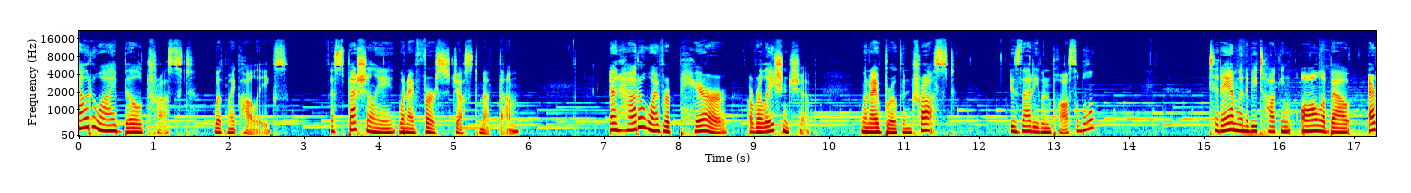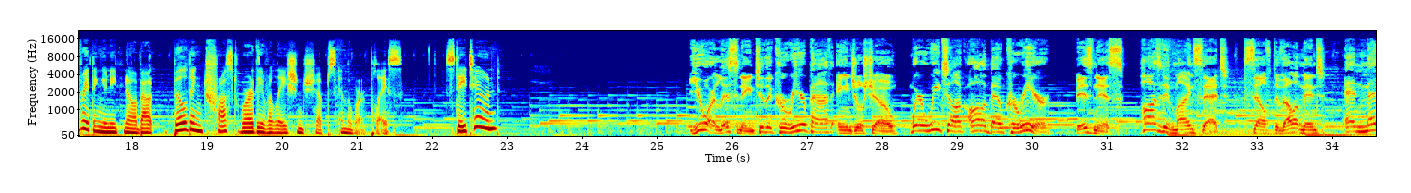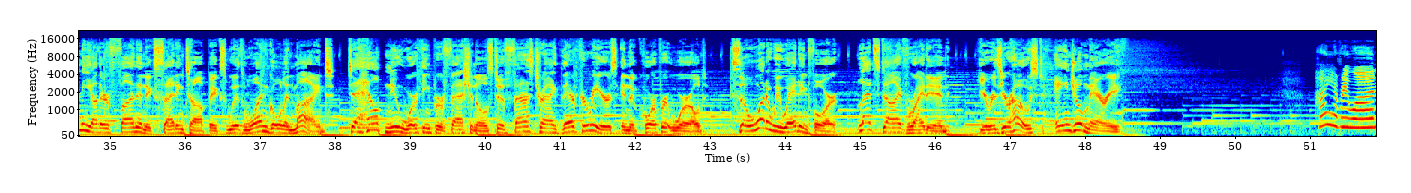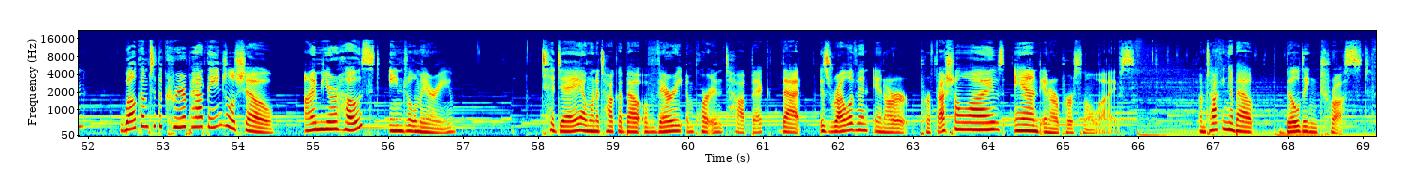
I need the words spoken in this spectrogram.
How do I build trust with my colleagues, especially when I first just met them? And how do I repair a relationship when I've broken trust? Is that even possible? Today, I'm going to be talking all about everything you need to know about building trustworthy relationships in the workplace. Stay tuned. You are listening to the Career Path Angel Show, where we talk all about career, business, positive mindset, self development, and many other fun and exciting topics with one goal in mind to help new working professionals to fast track their careers in the corporate world. So, what are we waiting for? Let's dive right in. Here is your host, Angel Mary. Hi, everyone. Welcome to the Career Path Angel Show. I'm your host, Angel Mary. Today, I want to talk about a very important topic that is relevant in our professional lives and in our personal lives. I'm talking about building trust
